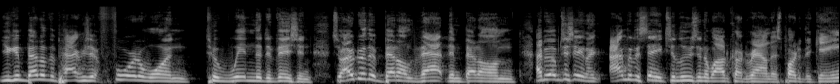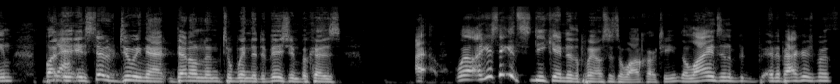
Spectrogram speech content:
You can bet on the Packers at four to one to win the division. So I'd rather bet on that than bet on. I mean, I'm just saying, like, I'm going to say to lose in the wild card round as part of the game. But yeah. instead of doing that, bet on them to win the division because, I, well, I guess they could sneak into the playoffs as a wild card team. The Lions and the, and the Packers both.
